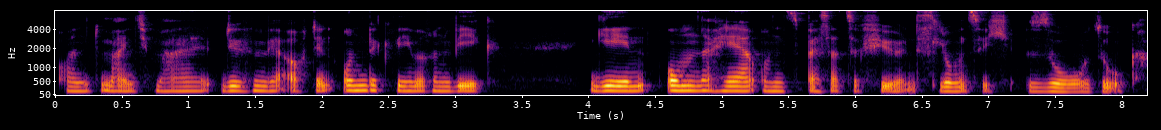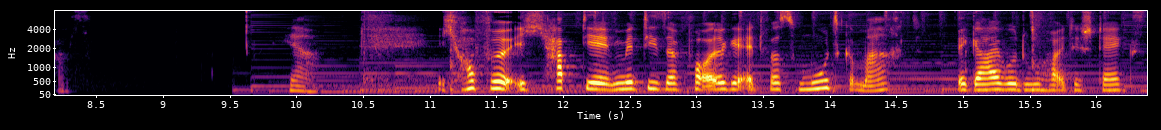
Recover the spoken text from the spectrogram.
Und manchmal dürfen wir auch den unbequemeren Weg gehen, um nachher uns besser zu fühlen. Das lohnt sich so, so krass. Ja. Ich hoffe, ich habe dir mit dieser Folge etwas Mut gemacht, egal wo du heute steckst.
